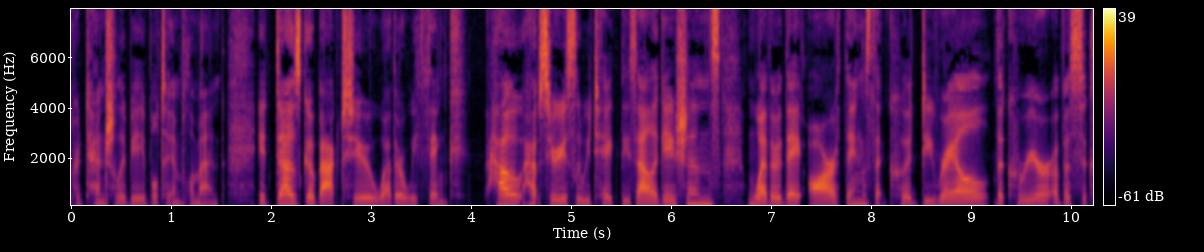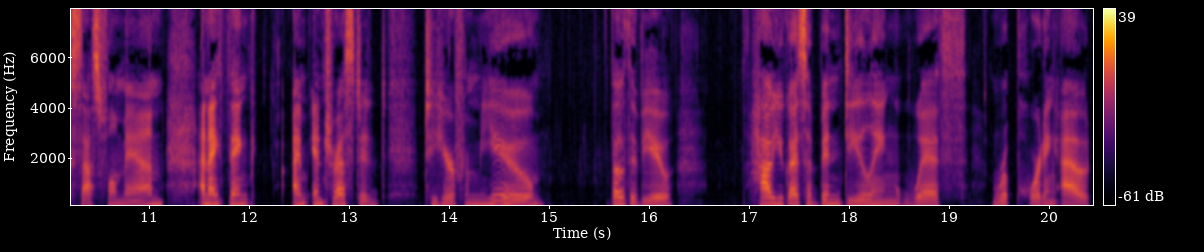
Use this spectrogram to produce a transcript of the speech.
potentially be able to implement. It does go back to whether we think how how seriously we take these allegations, whether they are things that could derail the career of a successful man. And I think I'm interested to hear from you, both of you, how you guys have been dealing with reporting out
